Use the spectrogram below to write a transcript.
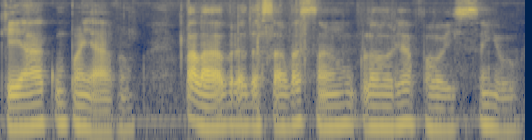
que a acompanhavam. Palavra da salvação, glória a vós, Senhor.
